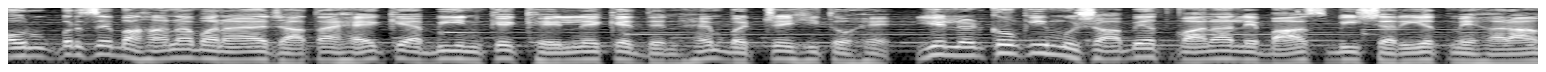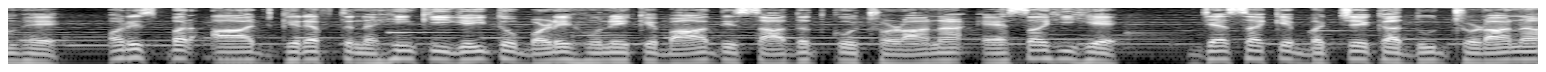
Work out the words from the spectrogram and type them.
और ऊपर से बहाना बनाया जाता है कि अभी इनके खेलने के दिन हैं, बच्चे ही तो हैं। ये लड़कों की मुशाबियत वाला लिबास भी शरीयत में हराम है। और इस पर आज गिरफ्त नहीं की गई तो बड़े होने के बाद इस आदत को छुड़ाना ऐसा ही है जैसा कि बच्चे का दूध छुड़ाना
